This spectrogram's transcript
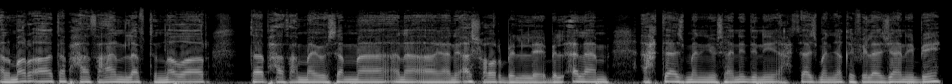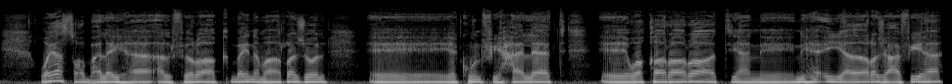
المرأة تبحث عن لفت النظر تبحث عن ما يسمى أنا يعني أشعر بال- بالألم أحتاج من يساندني أحتاج من يقف إلى جانبي ويصعب عليها الفراق بينما الرجل آه، يكون في حالات آه، وقرارات يعني نهائية رجع فيها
